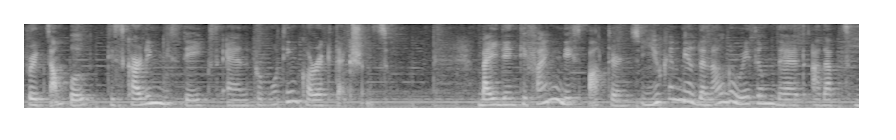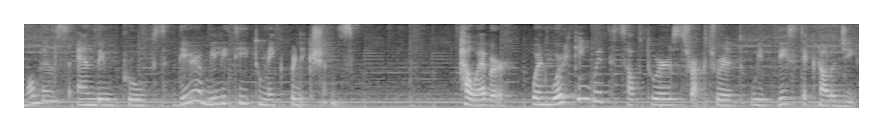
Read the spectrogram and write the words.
For example, discarding mistakes and promoting correct actions. By identifying these patterns, you can build an algorithm that adapts models and improves their ability to make predictions. However, when working with software structured with this technology,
